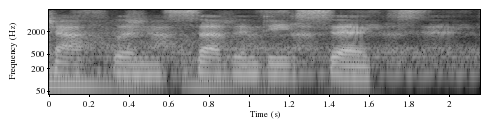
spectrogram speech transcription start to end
Chaplin 76.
